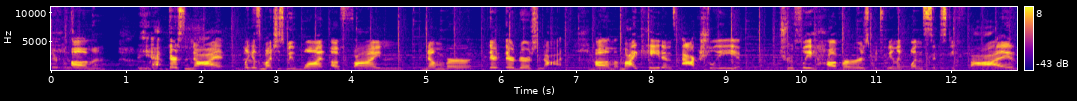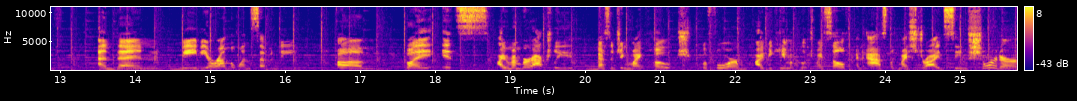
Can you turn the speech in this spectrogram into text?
There isn't Um, yeah, there's not. Like as much as we want a fine number, there, there there's not. Um, my cadence actually, truthfully, hovers between like 165 and then maybe around the 170. Um, but it's. I remember actually messaging my coach before I became a coach myself and asked like my strides seem shorter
